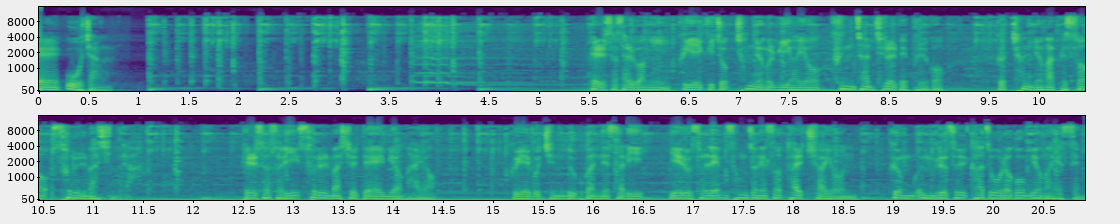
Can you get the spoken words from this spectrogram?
제5장 벨사살 왕이 그의 귀족 천명을 위하여 큰 잔치를 베풀고 그 천명 앞에서 술을 마시니라. 벨사살이 술을 마실 때에 명하여 그의 부친 누부갓네살이 예루살렘 성전에서 탈취하여 온 금 은그릇을 가져오라고 명하였으니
